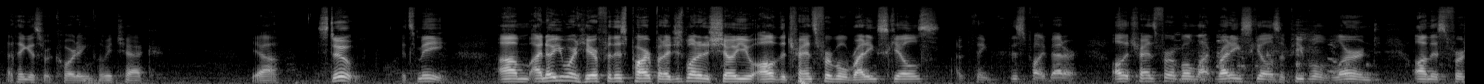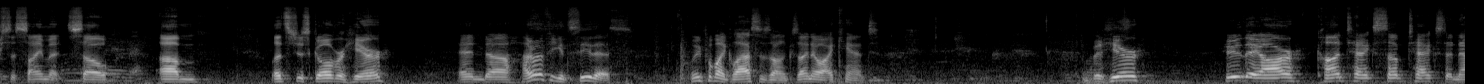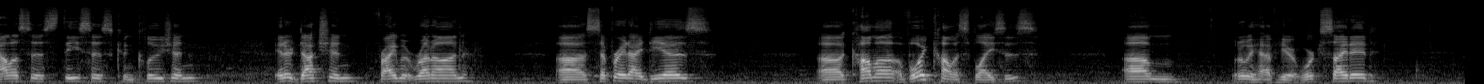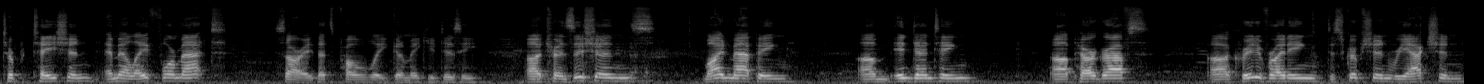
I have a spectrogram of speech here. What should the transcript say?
I think it's recording. Let me check. Yeah. Stu, it's me. Um, I know you weren't here for this part, but I just wanted to show you all of the transferable writing skills. I think this is probably better. All the transferable writing skills that people have learned on this first assignment. So um, let's just go over here. And uh, I don't know if you can see this. Let me put my glasses on because I know I can't. But here, here they are, context, subtext, analysis, thesis, conclusion, introduction, fragment run-on, uh, separate ideas, uh, comma, avoid comma splices. Um, what do we have here? Works cited, interpretation, MLA format. Sorry, that's probably going to make you dizzy. Uh, transitions, mind mapping, um, indenting, uh, paragraphs, uh, creative writing, description, reaction,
